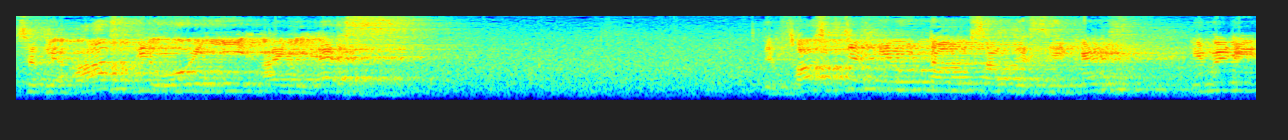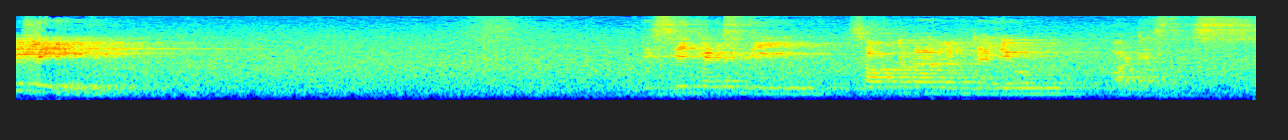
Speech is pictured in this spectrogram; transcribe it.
So we ask the OEIS, the first few terms of the sequence, immediately the sequence, the software will tell you what is this.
